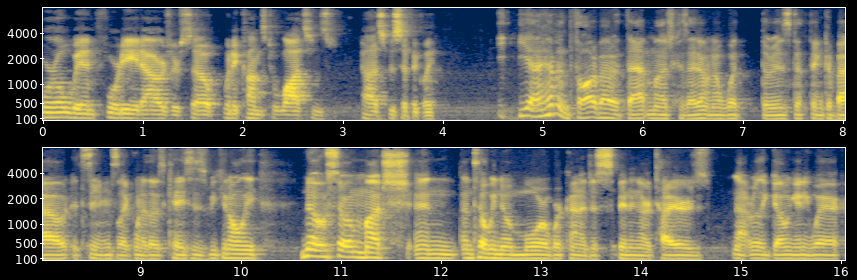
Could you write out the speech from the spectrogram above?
whirlwind 48 hours or so when it comes to Watson's uh, specifically? Yeah, I haven't thought about it that much because I don't know what there is to think about. It seems like one of those cases we can only know so much, and until we know more, we're kind of just spinning our tires, not really going anywhere.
